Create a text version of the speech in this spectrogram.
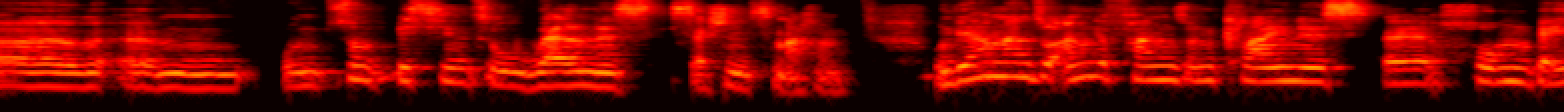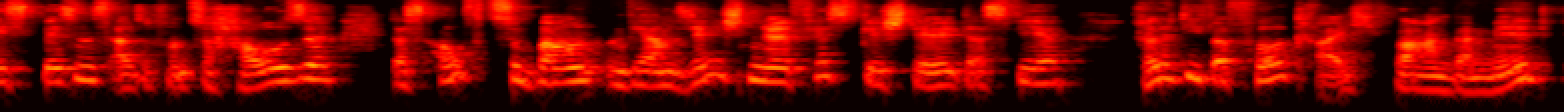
äh, ähm, und so ein bisschen so Wellness-Sessions machen. Und wir haben dann so angefangen, so ein kleines äh, Home-Based Business, also von zu Hause, das aufzubauen. Und wir haben sehr schnell festgestellt, dass wir relativ erfolgreich waren damit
